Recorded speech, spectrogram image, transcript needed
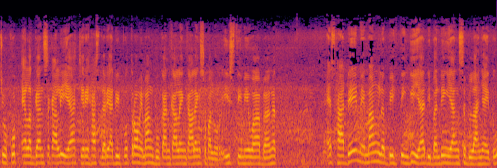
cukup elegan sekali ya. Ciri khas dari Adi Putro memang bukan kaleng-kaleng sebalur, istimewa banget. SHD memang lebih tinggi ya dibanding yang sebelahnya itu.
